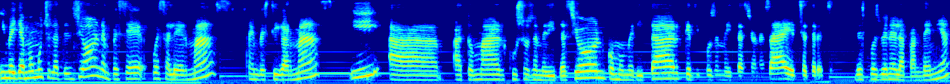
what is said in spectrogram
Y me llamó mucho la atención, empecé pues a leer más, a investigar más y a, tomar cursos de meditación, cómo meditar, qué tipos de meditaciones hay, etcétera, etcétera. Después viene la pandemia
